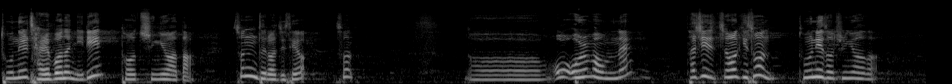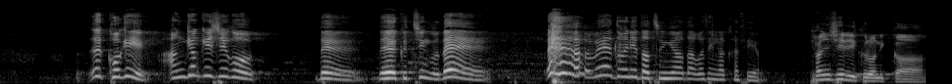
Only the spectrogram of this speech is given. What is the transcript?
돈을 잘 버는 일이 더 중요하다. 손 들어주세요. 손. 어, 어, 얼마 없네? 다시 정확히 손. 돈이 더 중요하다. 네, 거기 안경 끼시고 네, 네, 그 친구, 네. 왜 돈이 더 중요하다고 생각하세요? 현실이 그러니까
